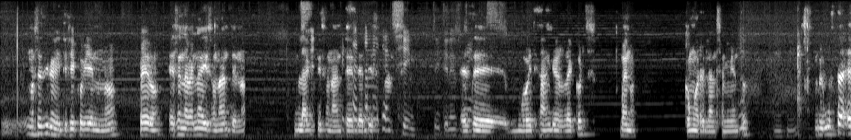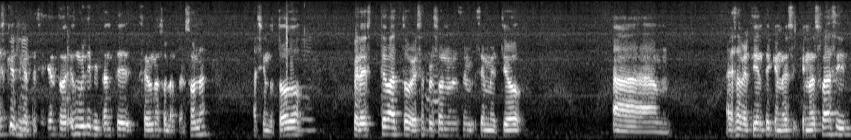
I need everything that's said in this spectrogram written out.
no sé si lo identifico bien o no, pero es en la vena disonante, ¿no? Black Sí. disonante de Exactamente. Sí, sí, tienes es de Void Hunger Records. Bueno, como relanzamiento. Me gusta, es que fíjate, es cierto, es muy limitante ser una sola persona haciendo todo, Mm, pero este vato, esa persona se, se metió a, a esa vertiente que no, es, que no es fácil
